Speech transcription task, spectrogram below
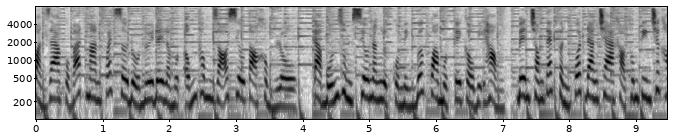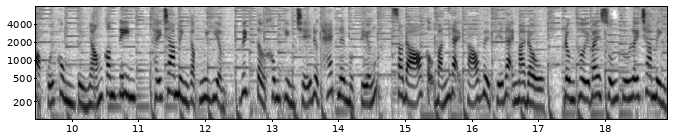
Quản gia của Batman quét sơ đồ nơi đây là một ống thông gió siêu to khổng lồ, cả bốn dùng siêu năng lực của mình bước qua một cây cầu bị hỏng, bên trong tép phần quất đang tra khảo thông tin chiếc họp cuối cùng từ nhóm con tin, thấy cha mình gặp nguy hiểm, Victor không kìm chế được hét lên một tiếng, sau đó cậu bắn đại pháo về phía đại ma đầu, đồng thời bay xuống cứu lấy cha mình,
